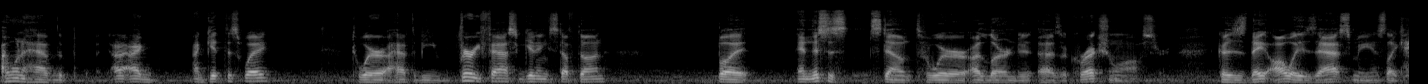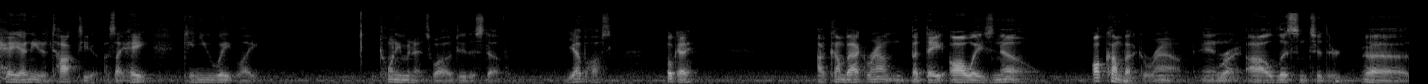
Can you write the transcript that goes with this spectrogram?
I want to have the, I, I, I get this way, to where I have to be very fast getting stuff done, but, and this is down to where I learned as a correctional officer, because they always ask me, it's like, hey, I need to talk to you. I was like, hey, can you wait like 20 minutes while I do this stuff? Yeah, boss. Okay. I'll come back around, but they always know. I'll come back around and Right. I'll listen to their uh,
